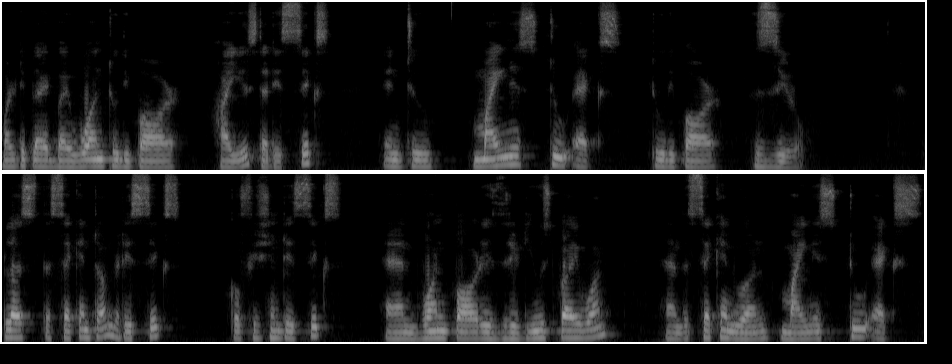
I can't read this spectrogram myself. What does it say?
multiplied by 1 to the power highest that is 6 into minus 2x to the power 0 plus the second term that is 6 coefficient is 6 and 1 power is reduced by 1 and the second one minus 2x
